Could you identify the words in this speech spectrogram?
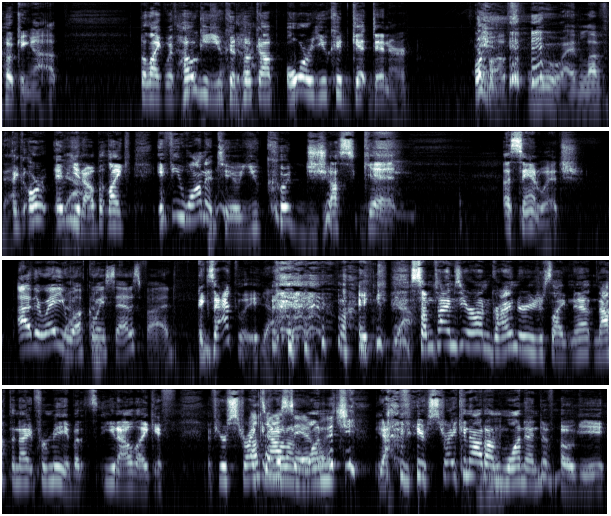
hooking up, but like with hoagie, you could hook up, or you could get dinner, or both. Ooh, I love that. Like, or Yeah. you know, but like if you wanted to, you could just get a sandwich. Either way, you Yeah, walk away and- satisfied. Exactly. Yeah. like Yeah. sometimes you're on Grindr and you're just like, nah, not the night for me. But it's, you know, like if if you're striking out on one, yeah, if you're striking out Mm-hmm. on one end of hoagie,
